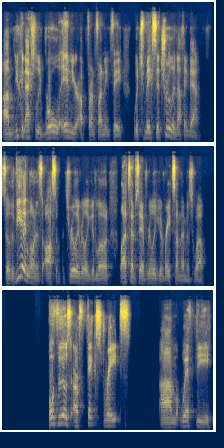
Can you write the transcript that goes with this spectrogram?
um, you can actually roll in your upfront funding fee, which makes it truly nothing down. So the VA loan is awesome. It's really, really good loan. A lot of times they have really good rates on them as well. Both of those are fixed rates. Um, with the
